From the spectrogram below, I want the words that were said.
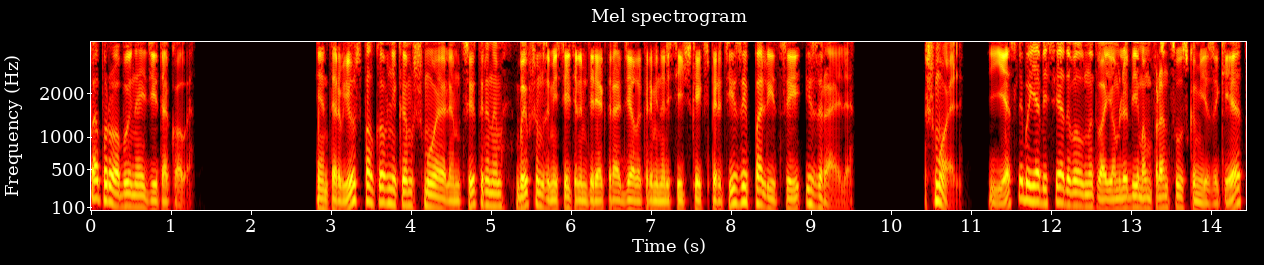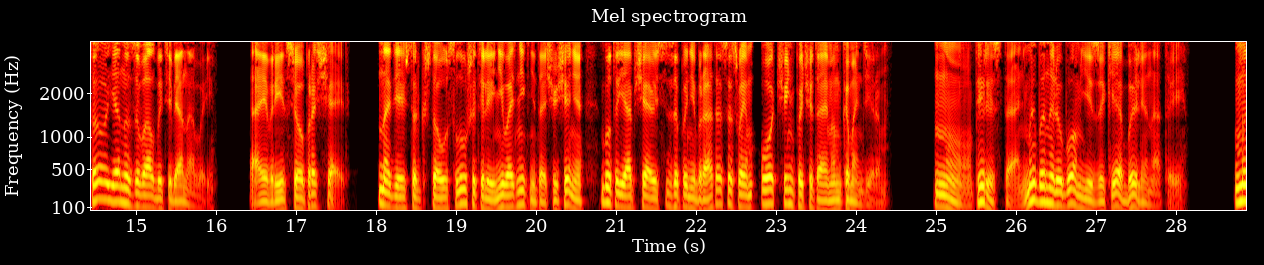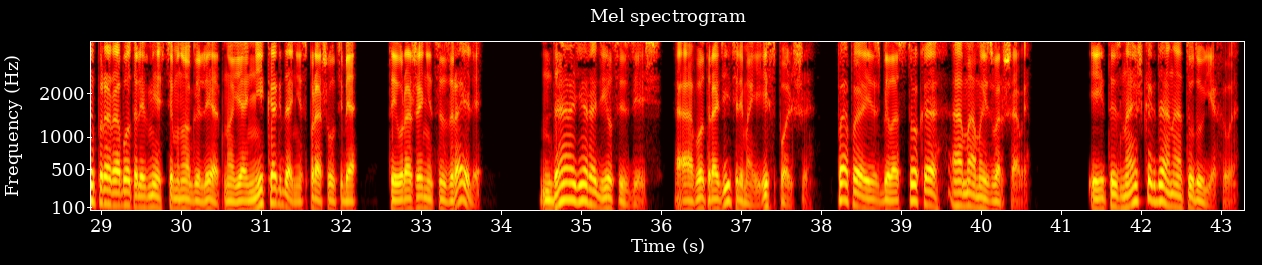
Попробуй найди такого. Интервью с полковником Шмуэлем Цитриным, бывшим заместителем директора отдела криминалистической экспертизы полиции Израиля. Шмуэль, если бы я беседовал на твоем любимом французском языке, то я называл бы тебя на «вы». А иврит все упрощает. Надеюсь только, что у слушателей не возникнет ощущения, будто я общаюсь за панибрата со своим очень почитаемым командиром. Ну, перестань, мы бы на любом языке были на «ты». Мы проработали вместе много лет, но я никогда не спрашивал тебя, ты уроженец Израиля? Да, я родился здесь, а вот родители мои из Польши. Папа из Белостока, а мама из Варшавы. И ты знаешь, когда она оттуда уехала?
